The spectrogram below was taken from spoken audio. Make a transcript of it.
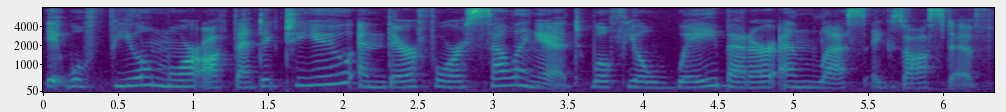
It will feel more authentic to you, and therefore, selling it will feel way better and less exhaustive.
